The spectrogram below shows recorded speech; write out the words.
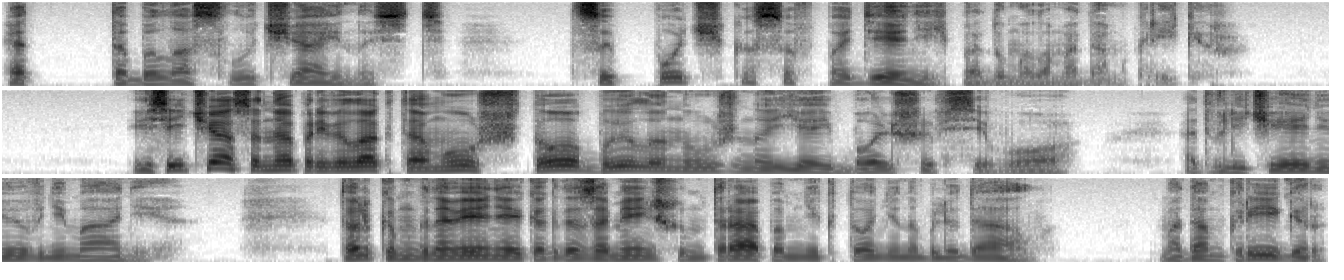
Это была случайность, цепочка совпадений, подумала мадам Кригер. И сейчас она привела к тому, что было нужно ей больше всего — отвлечению внимания. Только мгновение, когда за меньшим трапом никто не наблюдал. Мадам Кригер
